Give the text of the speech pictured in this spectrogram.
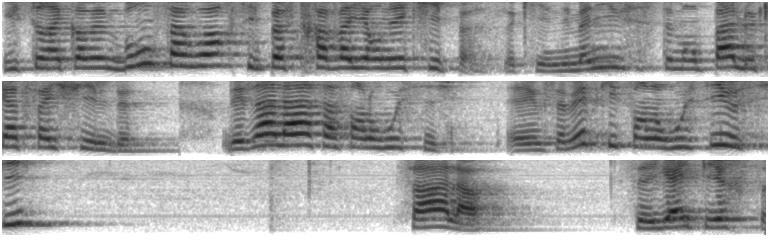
il serait quand même bon de savoir s'ils peuvent travailler en équipe, ce qui n'est manifestement pas le cas de Fifield. Déjà là, ça sent le roussi. Et vous savez ce qui sent le roussi aussi? Ça là, c'est Guy Pierce.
